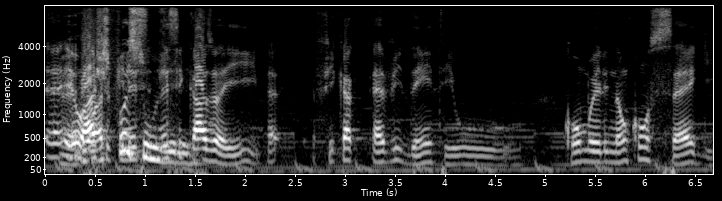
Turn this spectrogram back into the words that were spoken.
É, eu, eu, acho, acho que, foi nesse, sujo. Nesse ali. caso aí, é, fica evidente o como ele não consegue,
